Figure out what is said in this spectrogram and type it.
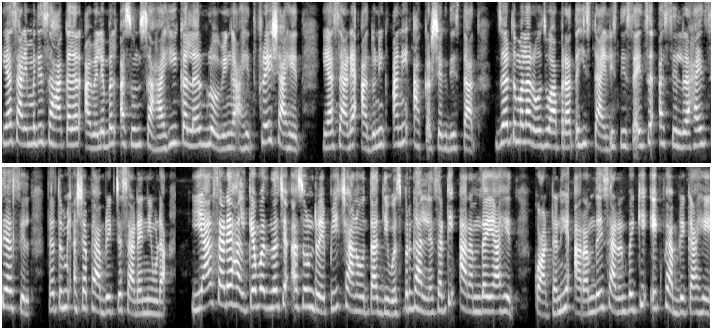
या साडीमध्ये सहा कलर अवेलेबल असून सहाही कलर ग्लोविंग आहेत फ्रेश आहेत. या साड्या आधुनिक आणि आकर्षक दिसतात. जर तुम्हाला रोज वापरातही स्टायलिश दिसायचं असेल राहायचे असेल तर तुम्ही अशा फॅब्रिकच्या साड्या निवडा. या साड्या हलक्या वजनाच्या असून रेपी छान होतात. दिवसभर घालण्यासाठी आरामदायी आहेत. कॉटन हे आरामदायी साड्यांपैकी एक फॅब्रिक आहे.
